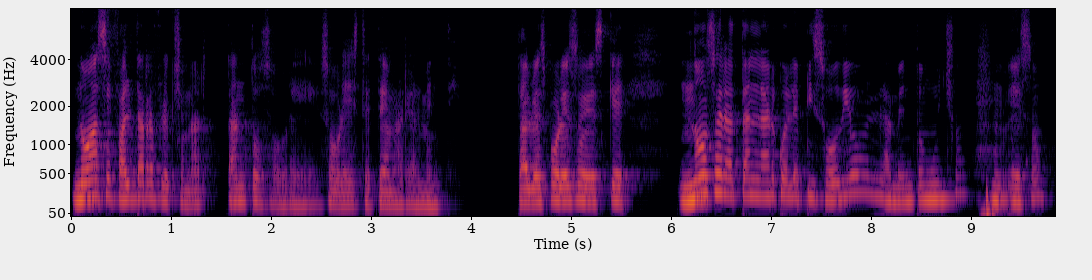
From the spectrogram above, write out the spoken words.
no hace falta reflexionar tanto sobre, sobre este tema realmente. Tal vez por eso es que no será tan largo el episodio, lamento mucho eso.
